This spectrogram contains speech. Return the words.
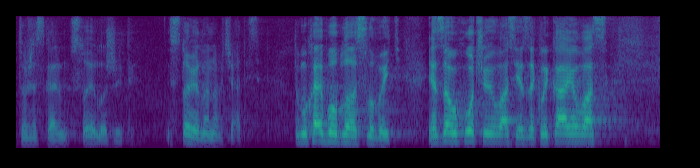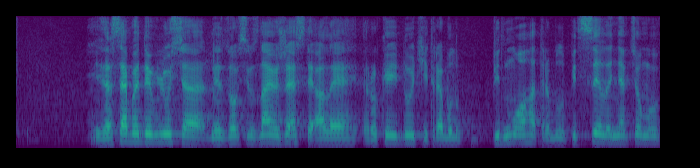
То вже скажемо, стоїло жити, стоїло навчатися. Тому хай Бог благословить. Я заохочую вас, я закликаю вас. І за себе дивлюся, не зовсім знаю жести, але роки йдуть, і треба підмога, треба було підсилення в цьому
